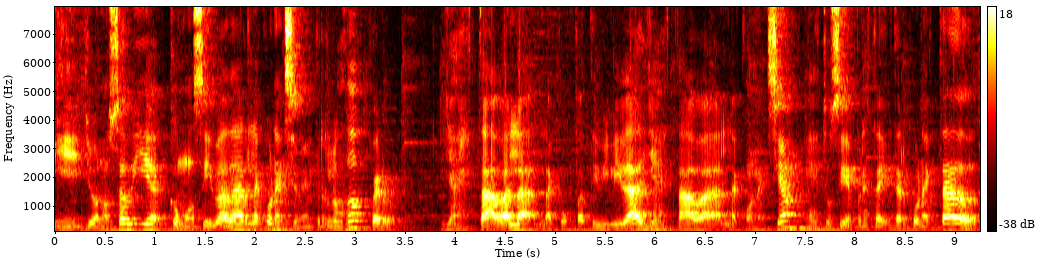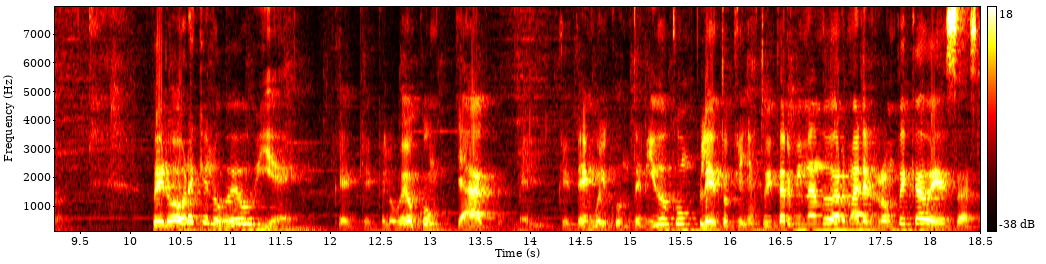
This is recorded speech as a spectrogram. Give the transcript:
Y yo no sabía cómo se iba a dar la conexión entre los dos, pero ya estaba la, compatibilidad, ya estaba la conexión, esto siempre está interconectado. Pero ahora que lo veo bien, que, lo veo con ya, que tengo el contenido completo, que ya estoy terminando de armar el rompecabezas,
